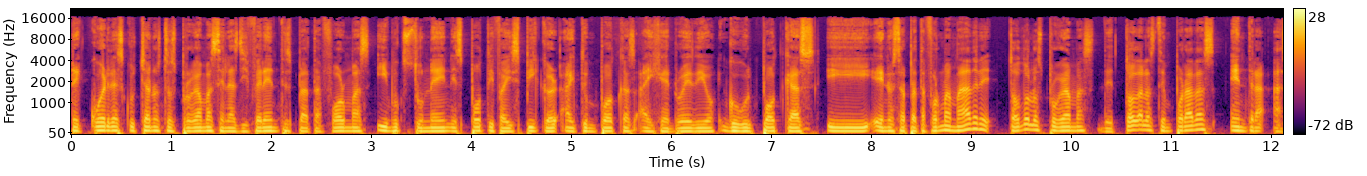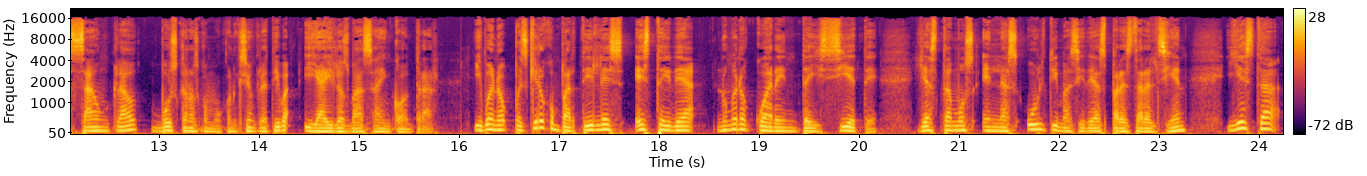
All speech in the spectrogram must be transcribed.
Recuerda escuchar nuestros programas en las diferentes plataformas eBooks TuneIn, Spotify Speaker, iTunes Podcast, iHeartRadio, Google Podcast y en nuestra plataforma madre. Todos los programas de todas las temporadas entra a SoundCloud, búscanos como Conexión Creativa y ahí los vas a encontrar. Y bueno, pues quiero compartirles esta idea número 47. Ya estamos en las últimas ideas para estar al 100 y esta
